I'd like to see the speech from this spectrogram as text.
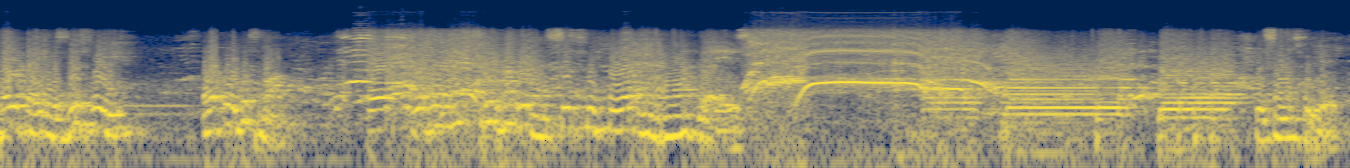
birthday is this week, or, or this month, or within the next 364 and a half days. This song's for you.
